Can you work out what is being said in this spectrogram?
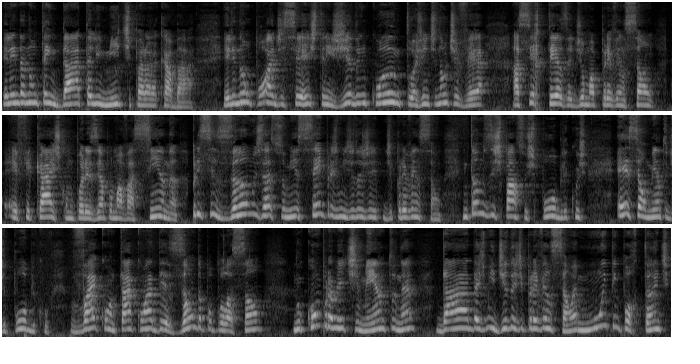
ele ainda não tem data limite para acabar. Ele não pode ser restringido enquanto a gente não tiver a certeza de uma prevenção eficaz, como por exemplo uma vacina, precisamos assumir sempre as medidas de, de, prevenção. Então, nos espaços públicos, esse aumento de público vai contar com a adesão da população no comprometimento né, da, das medidas de prevenção. É muito importante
